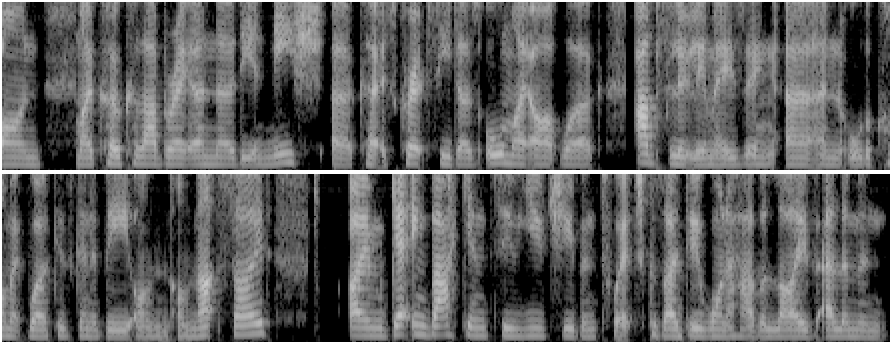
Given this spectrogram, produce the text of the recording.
on my co-collaborator, Nerdy and Niche, uh, Curtis Cripps. He does all my artwork. Absolutely amazing. Uh, and all the comic work is going to be on on that side. I'm getting back into YouTube and Twitch because I do want to have a live element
